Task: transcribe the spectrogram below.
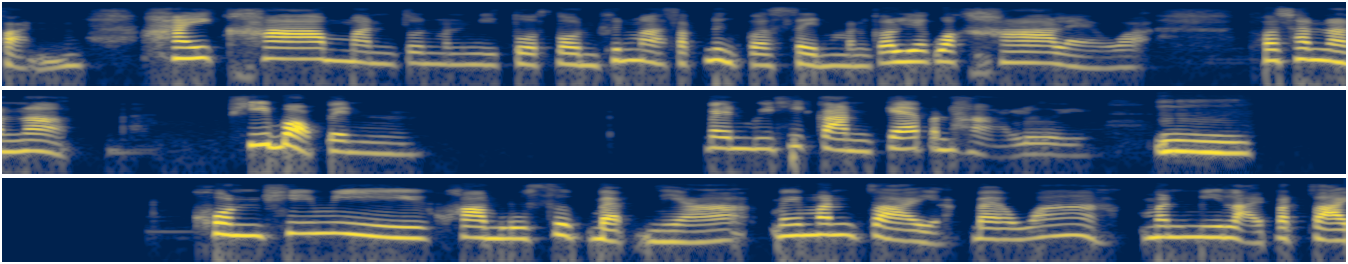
ฝัน ให้ค่ามันจนมันมีตัวตนขึ้นมาสัก1%มันก็เรียกว่าค่าแล้วอะเพราะฉะนั้นน่ะพี่บอกเป็น เป็นวิธีการแก้ปัญหาเลย อืม คนที่มีความรู้สึกแบบเนี้ย ไม่มั่นใจอะแปลว่ามันมีหลายปัจจัย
